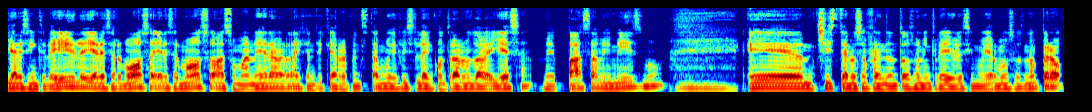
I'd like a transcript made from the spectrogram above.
ya eres increíble, ya eres hermosa, ya eres hermoso a su manera, ¿verdad? Hay gente que de repente está muy difícil de encontrarnos la belleza, me pasa a mí mismo. Eh, chiste, no se ofendan, todos son increíbles y muy hermosos, ¿no? Pero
